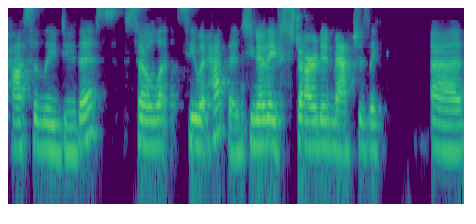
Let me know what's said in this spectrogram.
possibly do this. So let's see what happens. You know, they've started matches like, uh,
